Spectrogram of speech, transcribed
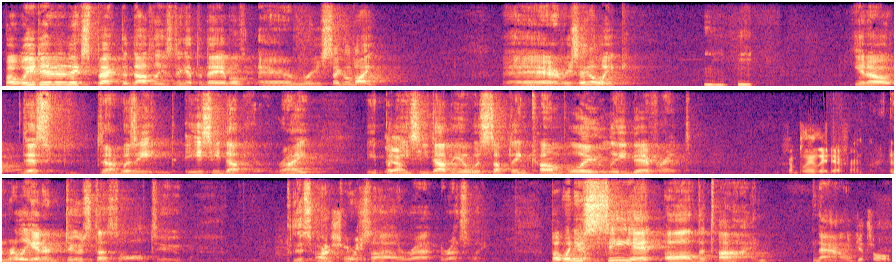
But we didn't expect the Dudleys to get the tables every single night, every single week. Mm-hmm. You know, this that was e- ECW, right? E- But Yeah. ECW was something completely different Completely different. and really introduced us all to this hardcore style ra- wrestling. But when you Yeah. see it all the time now, It gets old.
